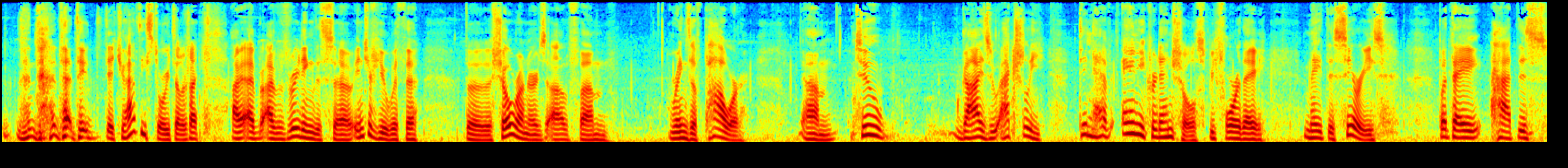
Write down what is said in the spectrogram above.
that, that, that you have these storytellers. I, I, I was reading this uh, interview with the, the showrunners of um, Rings of Power, um, two guys who actually didn't have any credentials before they made this series, but they had this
